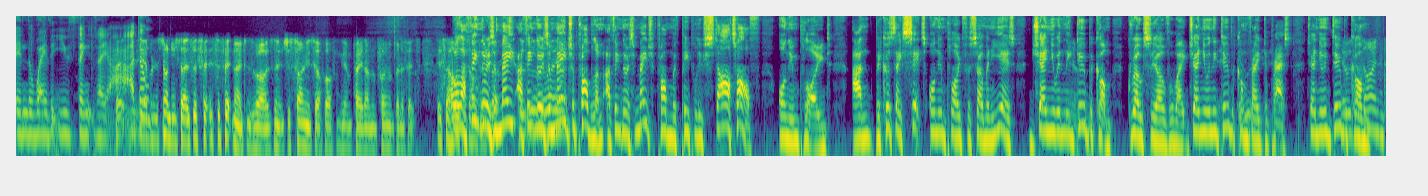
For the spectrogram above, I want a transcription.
in the way that you think they are. But- I yeah, don't. but it's not just that. It's a fit, it's a fit note as well, isn't it? It's just signing yourself off and getting paid unemployment benefits. It's a whole. Well, I think there is a thing. ma- I think there is a major problem. I think there is a major problem with people who start off unemployed and because they sit unemployed for so many years, genuinely do become grossly overweight, genuinely do become very depressed, genuinely do become. designed.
